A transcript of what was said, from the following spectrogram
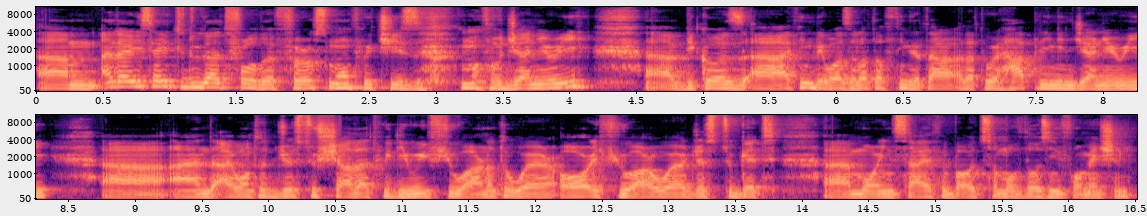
Um, and I decided to do that for the first month, which is month of January, uh, because uh, I think there was a lot of things that are, that were happening in January. Uh, and I wanted just to share that with you if you are not aware or if you are aware just to get uh, more insight about some of those information.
